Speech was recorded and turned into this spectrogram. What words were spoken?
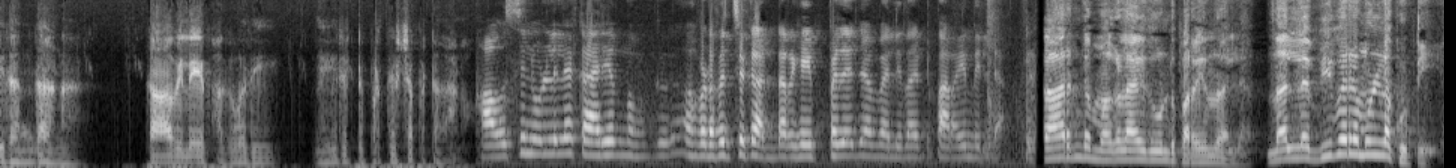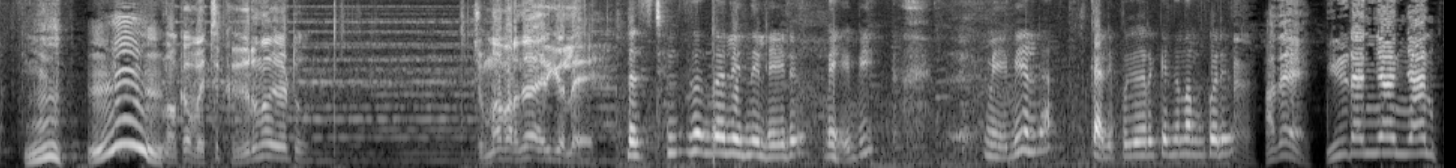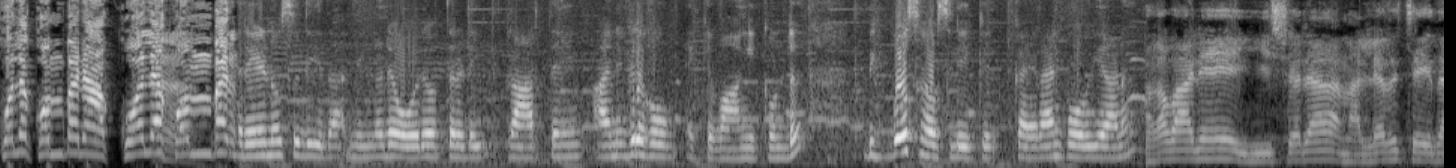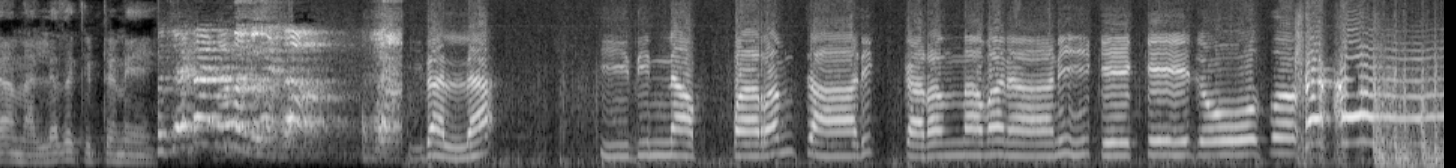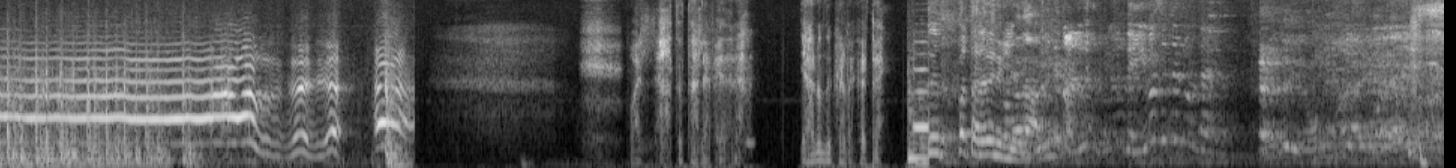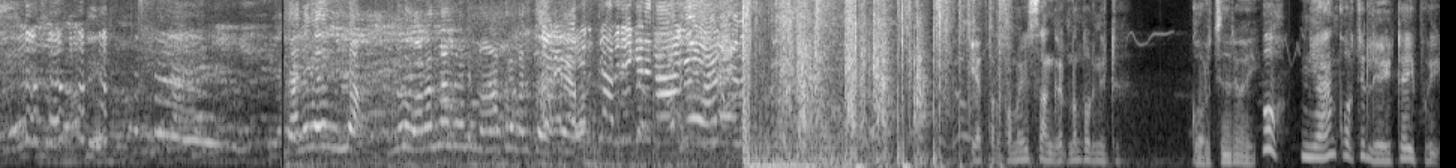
ഇതെന്താണ്? കാവിലെ ഭഗവതി നേരിട്ട് പ്രത്യക്ഷപ്പെട്ടതാണ്? ഹൗസിനുള്ളിലെ കാര്യം നമുക്ക് അവിടെ വെച്ച് കണ്ടറിയാം. ഇപ്പോഴേ ഞാൻ വലുതായിട്ട് പറയുന്നില്ല. കാറിന്റെ മകളായതുകൊണ്ട് പറയുന്നതല്ല. നല്ല വിവരമുള്ള കുട്ടി. ഒക്കെ വെച്ച് കീറുന്നത് കേട്ടു. ചുമ്മാ പറഞ്ഞതായിരിക്കും അല്ലേ? ഡിസ്റ്റൻസ് എന്ന നിലയിൽ മേ ബി മേ ബി അല്ല. കലിപ്പ് കയറി കഴിഞ്ഞാൽ നമുക്കൊരു അതെ. ഇടഞ്ഞ ഞാൻ കൊല കൊമ്പനാ കൊല കൊമ്പൻ. രേണു സുധീത നിങ്ങളുടെ ഓരോരുത്തരുടെയും പ്രാർത്ഥനയും അനുഗ്രഹവും ഒക്കെ വാങ്ങിക്കൊണ്ട് ബിഗ് ബോസ് ഹൗസിലേക്ക് കയറാൻ പോവുകയാണ്. ഭഗവാനെ ഈശ്വര നല്ലത് ചെയ്ത നല്ലത് കിട്ടണേ. ഇതല്ല ഇതിനപ്പുറം ചാടി കടന്നവനാണ് ഈ കെ കെ ജോസ് വല്ലാത്ത തലവേദന ഞാനൊന്ന് കിടക്കട്ടെ. എത്ര സമയം സംഘടന തുടങ്ങിയിട്ട്? കുറച്ചു നേരമായി. ഓ ഞാൻ കുറച്ച് ലേറ്റ് ആയി പോയി.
